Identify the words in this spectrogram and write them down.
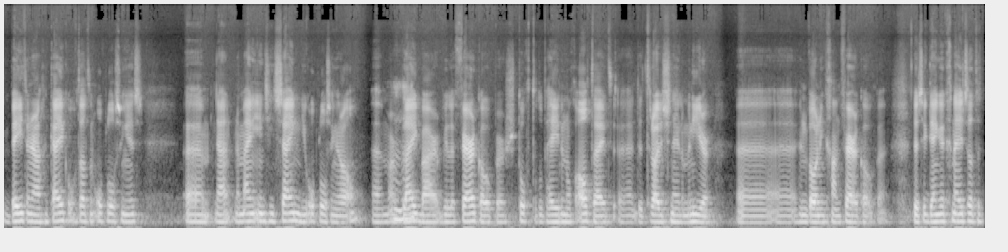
beter naar gaan kijken of dat een oplossing is. Ehm, nou, naar mijn inzien zijn die oplossingen er al. Eh, maar Mhm. blijkbaar willen verkopers toch tot op heden nog altijd eh, de traditionele manier eh, eh, hun woning gaan verkopen. Dus ik denk ook ineens dat het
